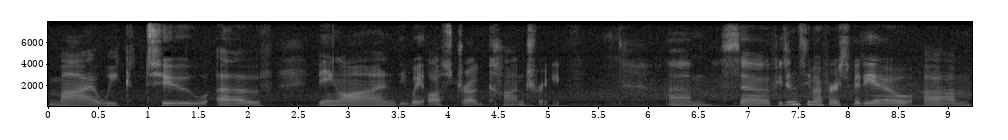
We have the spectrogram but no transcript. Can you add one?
my week two of being on the weight loss drug Contrave. Um, so, if you didn't see my first video, um,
